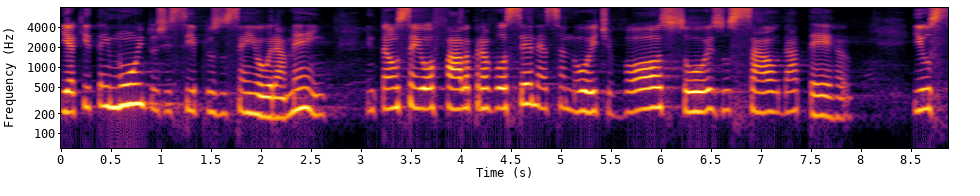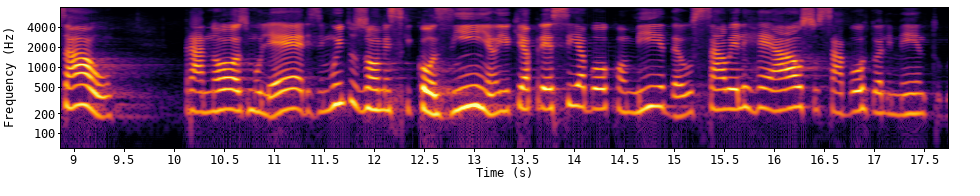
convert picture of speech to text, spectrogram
E aqui tem muitos discípulos do Senhor, amém? Então o Senhor fala para você nessa noite: vós sois o sal da terra. E o sal, para nós mulheres e muitos homens que cozinham e que apreciam a boa comida, o sal ele realça o sabor do alimento.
